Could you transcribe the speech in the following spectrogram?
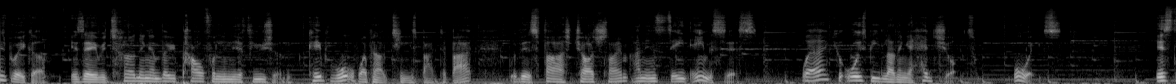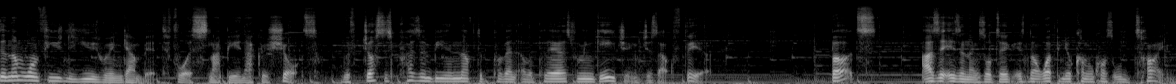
Queensbreaker is a returning and very powerful linear fusion, capable of wiping out teams back to back with its fast charge time and insane aim assist, where you'll always be landing a headshot, always. It's the number one fusion to use within Gambit for its snappy and accurate shots, with just its presence being enough to prevent other players from engaging just out of fear. But, as it is an exotic, it's not a weapon you'll come across all the time,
